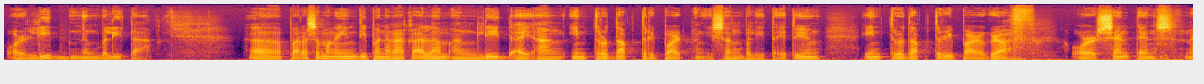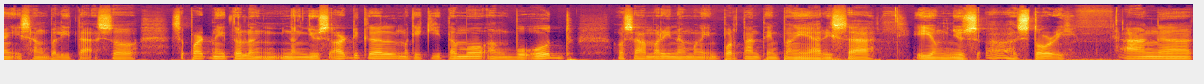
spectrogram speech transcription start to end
or lead ng balita, Uh, para sa mga hindi pa nakakaalam, ang lead ay ang introductory part ng isang balita. Ito yung introductory paragraph or sentence ng isang balita. So, sa part na ito lang ng news article, makikita mo ang buod o summary ng mga importanteng pangyayari sa iyong news uh, story. Ang uh,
